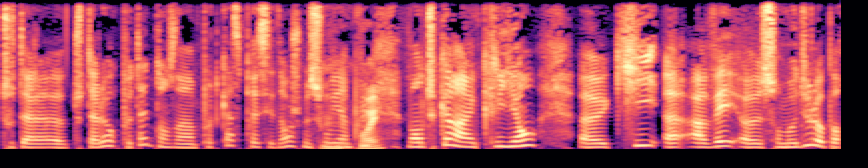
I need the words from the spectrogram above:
tout à, tout à l'heure, peut-être dans un podcast précédent, je me souviens Mhm, plus, oui. mais en tout cas un client euh, qui euh, avait euh, son module opportunité.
